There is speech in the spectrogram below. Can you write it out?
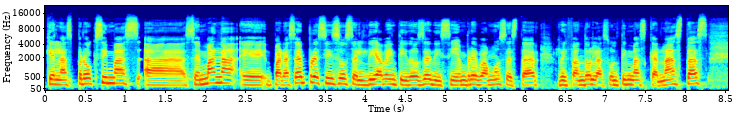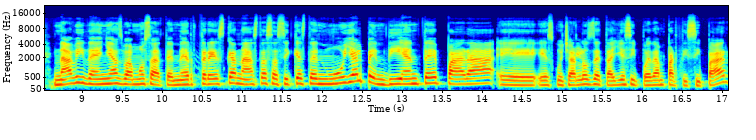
que en las próximas ah, semanas, eh, para ser precisos, el día 22 de diciembre vamos a estar rifando las últimas canastas navideñas. Vamos a tener tres canastas, así que estén muy al pendiente para eh, escuchar los detalles y puedan participar.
